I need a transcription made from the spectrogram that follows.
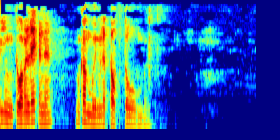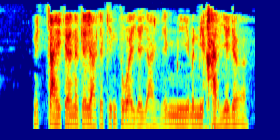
วิ่งตัวมันเล็กกันนะมันก็มึนก็ตกตูมไปนี่ใจแกเนี่ยแกอยากจะกินตัวใหญ่ๆนี่มีมันมีไข่เยอะๆ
